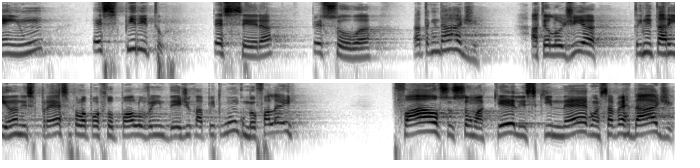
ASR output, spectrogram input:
em um Espírito, terceira pessoa da Trindade. A teologia trinitariana expressa pelo apóstolo Paulo vem desde o capítulo 1, como eu falei. Falsos são aqueles que negam essa verdade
